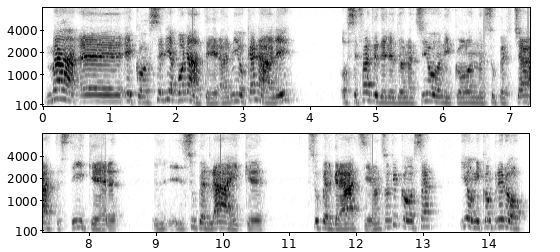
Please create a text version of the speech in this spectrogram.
Ma eh, ecco se vi abbonate al mio canale o se fate delle donazioni con super chat sticker super like super grazie non so che cosa io mi comprerò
